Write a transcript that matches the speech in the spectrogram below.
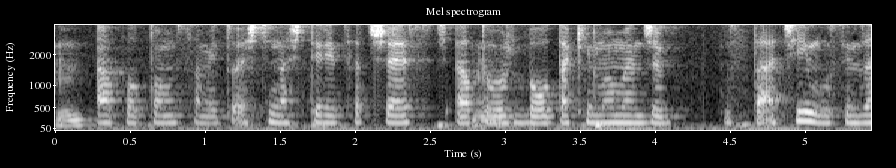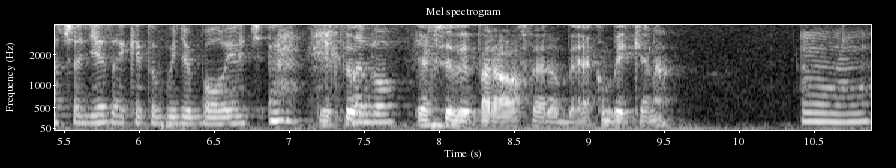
Hm? a potom sa mi to ešte na 46 a to Hmm. už bol taký moment, že stačí, musím začať jesť, aj keď to bude bolieť. Jak, to, Lebo jak jsi vypadala v té době? Jako bikina? mm,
